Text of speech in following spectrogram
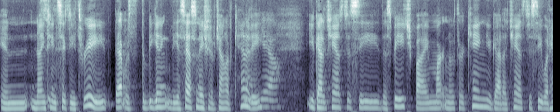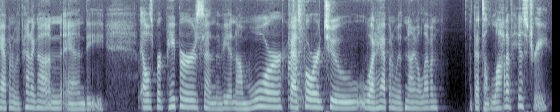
in 1963, that was the beginning, the assassination of John F. Kennedy. Yeah. You got a chance to see the speech by Martin Luther King. You got a chance to see what happened with Pentagon and the Ellsberg Papers and the Vietnam War. Fast forward to what happened with 9 11. That's a lot of history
